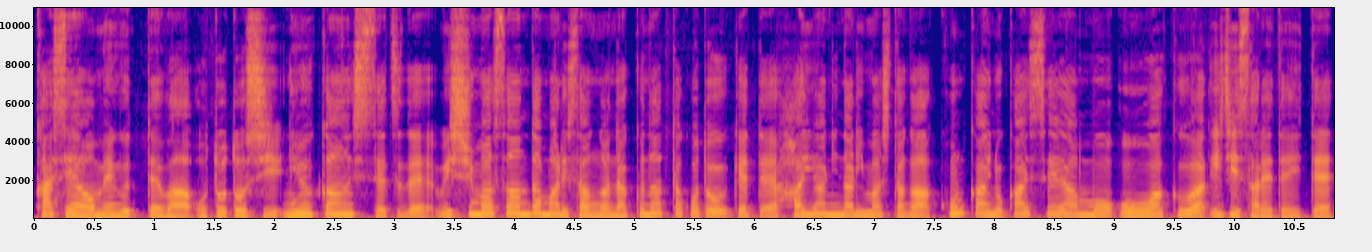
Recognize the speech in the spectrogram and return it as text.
改正案をめぐっては、おととし入管施設でウィシュマ・サンダマリさんが亡くなったことを受けて廃案になりましたが、今回の改正案も大枠は維持されていて、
